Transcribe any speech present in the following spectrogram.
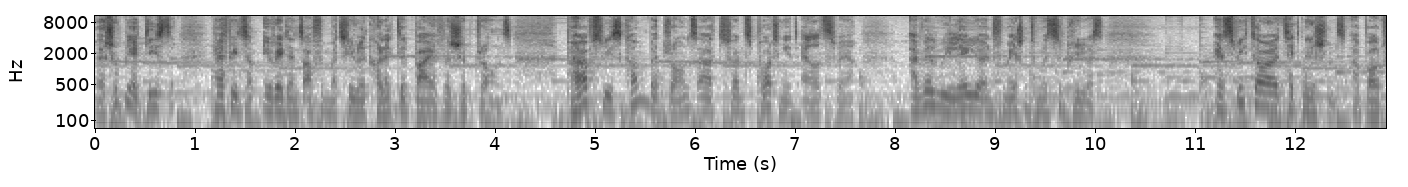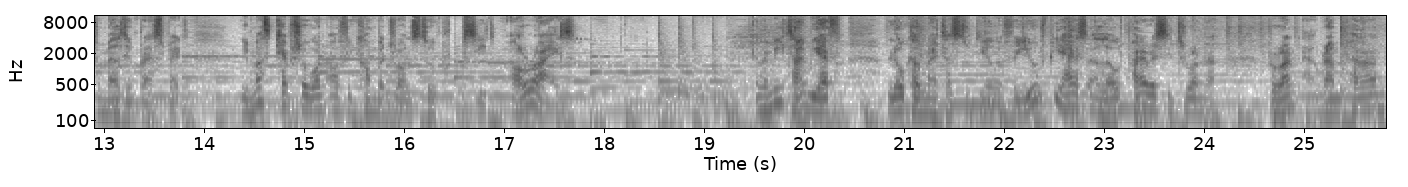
There should be at least have been some evidence of the material collected by the ship drones. Perhaps these combat drones are transporting it elsewhere. I will relay your information to my superiors and speak to our technicians about the melting prospect. We must capture one of the combat drones to proceed. Alright. In the meantime, we have local matters to deal with. The UFP has allowed piracy to run, run rampant,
